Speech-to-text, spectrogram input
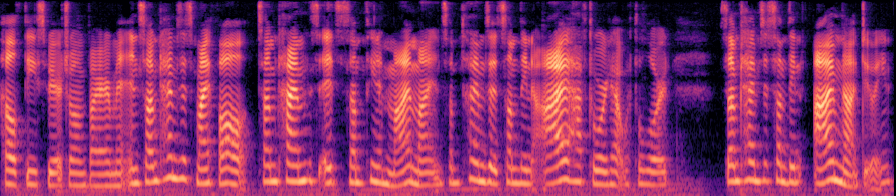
healthy spiritual environment. And sometimes it's my fault. Sometimes it's something in my mind. Sometimes it's something I have to work out with the Lord. Sometimes it's something I'm not doing.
